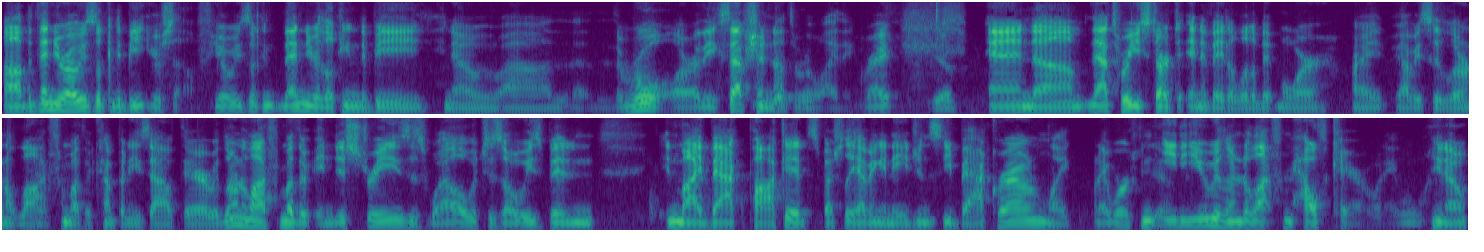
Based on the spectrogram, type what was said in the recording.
Uh, but then you're always looking to beat yourself. You're always looking. Then you're looking to be, you know, uh, the, the, rule or the exception, not the rule. I think, right? Yeah. And um, that's where you start to innovate a little bit more, right? We obviously learn a lot from other companies out there. We learn a lot from other industries as well, which has always been in my back pocket, especially having an agency background. Like when I worked in yeah. EDU, we learned a lot from healthcare. When I, you know,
